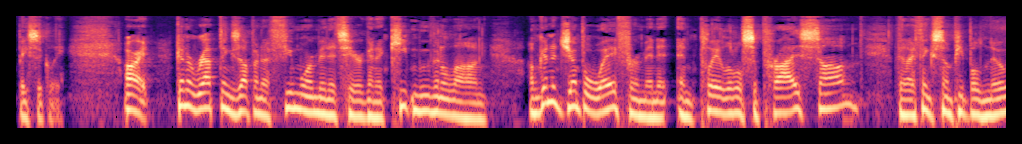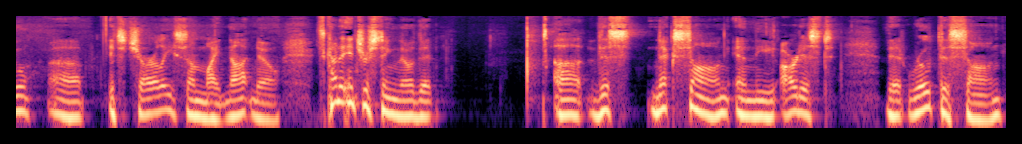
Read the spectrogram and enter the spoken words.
basically. All right, gonna wrap things up in a few more minutes here. Gonna keep moving along. I'm going to jump away for a minute and play a little surprise song that I think some people know. Uh, it's Charlie. Some might not know. It's kind of interesting though that uh, this next song and the artist that wrote this song.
